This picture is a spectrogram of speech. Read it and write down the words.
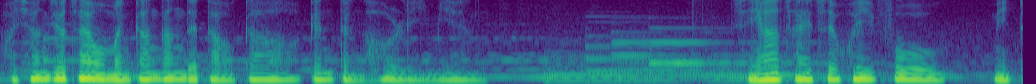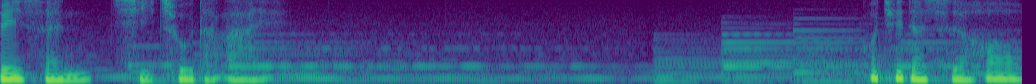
好像就在我们刚刚的祷告跟等候里面，想要再次恢复。你对神起初的爱，过去的时候，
